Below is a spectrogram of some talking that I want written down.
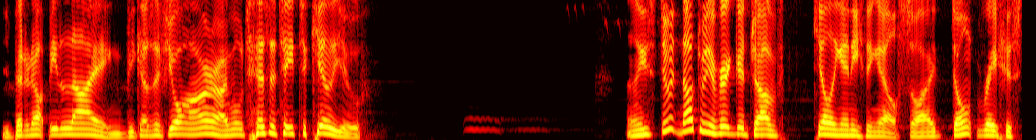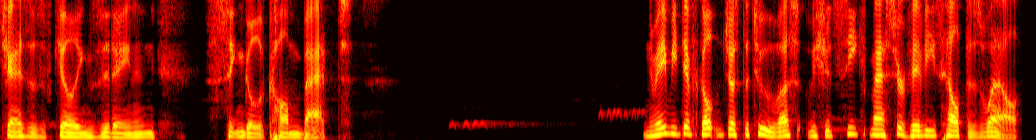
You better not be lying, because if you are, I won't hesitate to kill you. And he's doing not doing a very good job of killing anything else, so I don't rate his chances of killing Zidane in single combat. It may be difficult just the two of us. We should seek Master Vivi's help as well.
